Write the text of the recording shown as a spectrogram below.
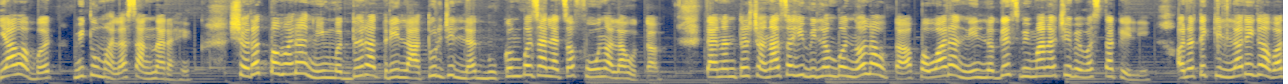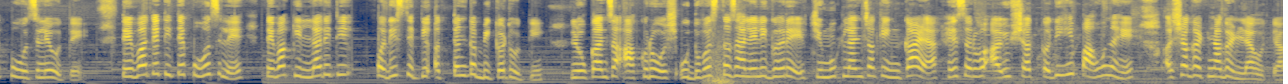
या याबाबत मी तुम्हाला सांगणार आहे. शरद पवारांनी मध्यरात्री लातूर जिल्ह्यात भूकंप झाल्याचा फोन आला होता. त्यानंतर क्षणाचाही विलंब न लावता पवारांनी लगेच विमानाची व्यवस्था केली. आणि ते किल्लारी गावात पोहोचले होते. तेव्हा ते तिथे पोहोचले तेव्हा किल्लारी ती परिस्थिती अत्यंत बिकट होती. लोकांचा आक्रोश उद्ध्वस्त झालेली घरे चिमुकल्यांच्या किंकाळ्या हे सर्व आयुष्यात कधीही पाहू नये अशा घटना घडल्या होत्या.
